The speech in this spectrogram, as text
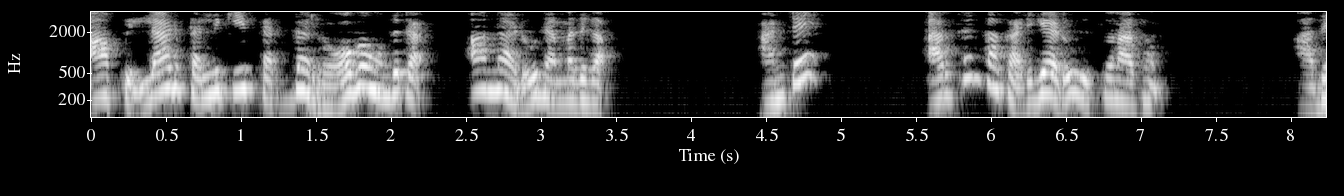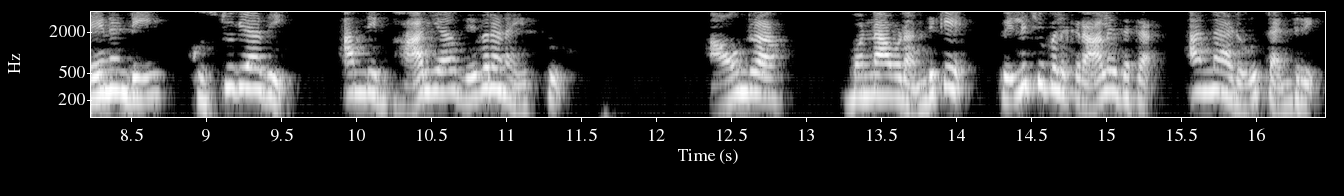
ఆ పిల్లాడి తల్లికి పెద్ద రోగం ఉందట అన్నాడు నెమ్మదిగా. అంటే? అర్థం కాక అడిగాడు విశ్వనాథం. అదేనండి కుష్ఠువ్యాధి అంది భార్య వివరణ ఇస్తూ. అవునరా మొన్న ఆవిడ అందుకే పెళ్ళి చూపులకి రాలేదట అన్నాడు తండ్రి.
